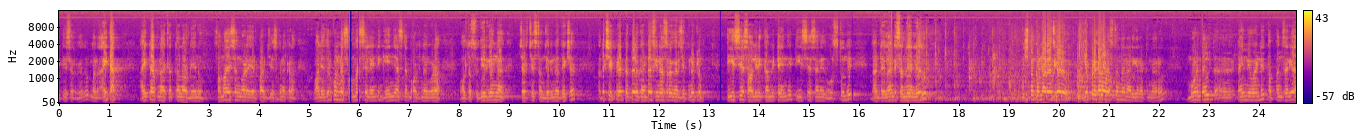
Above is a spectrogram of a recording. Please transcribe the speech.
ఐటీ సార్ కాదు మన ఐటాప్ ఐటాప్ నాయకత్వంలో నేను సమావేశం కూడా ఏర్పాటు చేసుకుని అక్కడ వాళ్ళు ఎదుర్కొన్న సమస్యలు ఏంటి ఇంకేం చేస్తే బాగుంటుందని కూడా వాళ్ళతో సుదీర్ఘంగా చర్చిస్తాం జరిగింది అధ్యక్ష. అధ్యక్ష ఇప్పుడే పెద్దలు గంటా శ్రీనివాసరావు గారు చెప్పినట్లు టీసీఎస్ ఆల్రెడీ కమిట్ అయింది టీసీఎస్ అనేది వస్తుంది. దాంట్లో ఎలాంటి సందేహం లేదు. విష్ణు కుమార్ రాజు గారు ఎప్పటికల్లా వస్తుందని అడిగినట్టున్నారు. మూడు నెలలు టైం ఇవ్వండి. తప్పనిసరిగా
